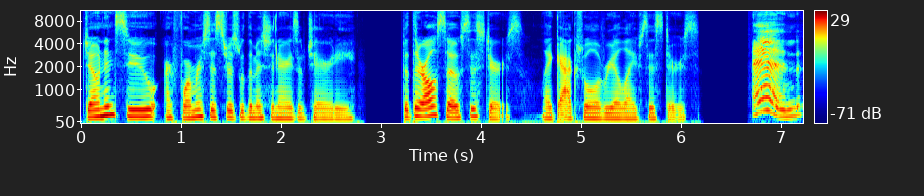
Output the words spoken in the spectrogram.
Joan and Sue are former sisters with the Missionaries of Charity, but they're also sisters, like actual real life sisters. and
